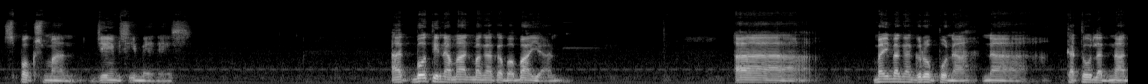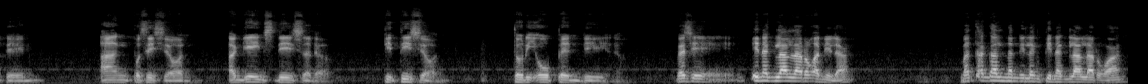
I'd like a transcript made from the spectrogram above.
spokesman James Jimenez. At buti naman mga kababayan, uh, may mga grupo na na katulad natin ang posisyon against this ano, petition to reopen the know, kasi pinaglalaroan nila matagal na nilang pinaglalaroan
